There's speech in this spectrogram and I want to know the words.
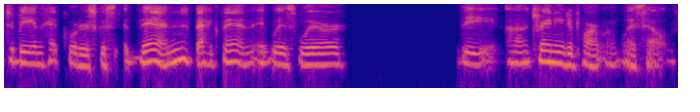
to be in headquarters because then, back then, it was where the uh, training department was held.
